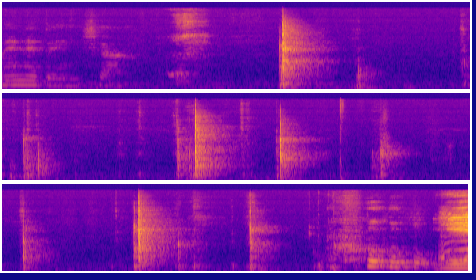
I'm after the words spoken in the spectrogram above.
奶奶，等一下。耶！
